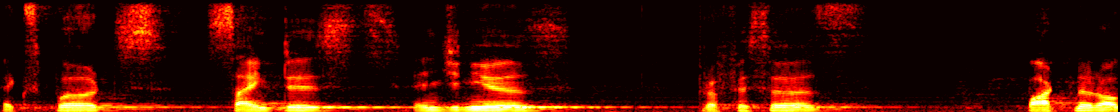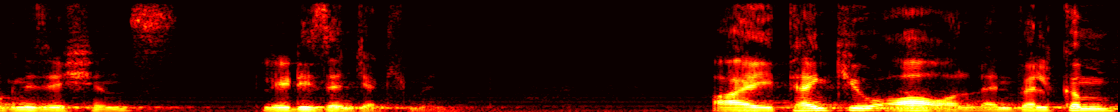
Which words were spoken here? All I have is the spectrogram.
experts, scientists, engineers, professors, partner organizations, ladies and gentlemen. I thank you all and welcome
